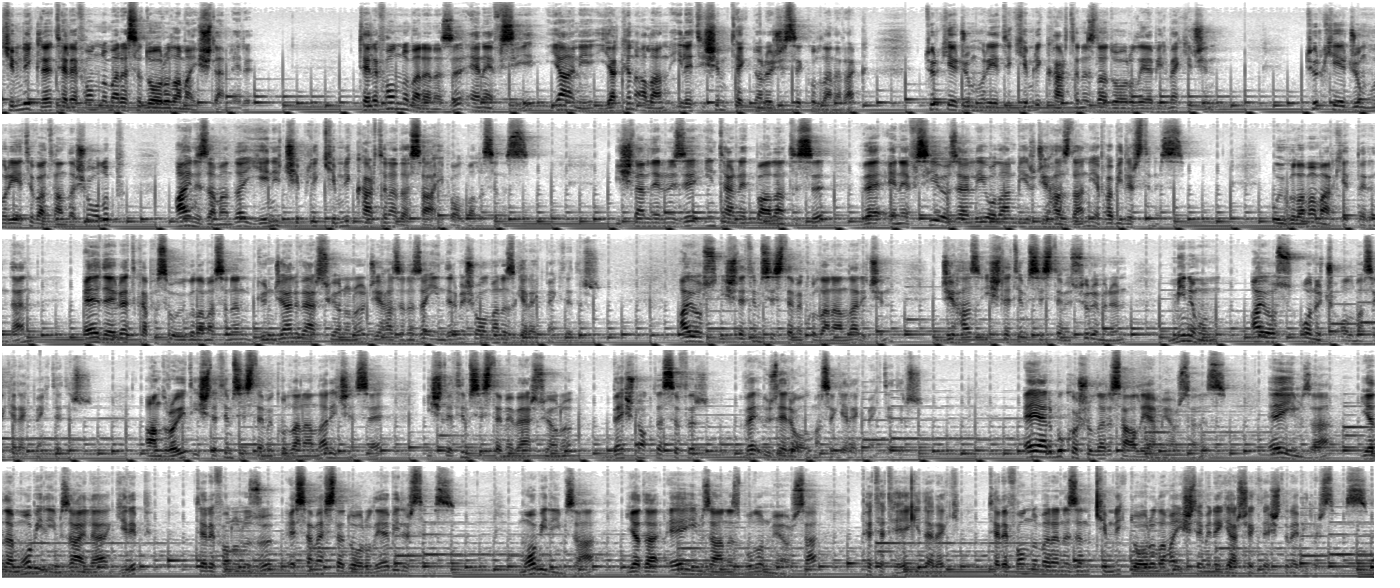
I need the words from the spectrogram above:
Kimlikle telefon numarası doğrulama işlemleri. Telefon numaranızı NFC yani yakın alan iletişim teknolojisi kullanarak Türkiye Cumhuriyeti kimlik kartınızla doğrulayabilmek için Türkiye Cumhuriyeti vatandaşı olup aynı zamanda yeni çipli kimlik kartına da sahip olmalısınız. İşlemlerinizi internet bağlantısı ve NFC özelliği olan bir cihazdan yapabilirsiniz. Uygulama marketlerinden E-Devlet Kapısı uygulamasının güncel versiyonunu cihazınıza indirmiş olmanız gerekmektedir. iOS işletim sistemi kullananlar için cihaz işletim sistemi sürümünün minimum iOS 13 olması gerekmektedir. Android işletim sistemi kullananlar içinse işletim sistemi versiyonu 5.0 ve üzeri olması gerekmektedir. Eğer bu koşulları sağlayamıyorsanız, e-imza ya da mobil imza ile girip telefonunuzu SMS ile doğrulayabilirsiniz. Mobil imza ya da e-imzanız bulunmuyorsa PTT'ye giderek telefon numaranızın kimlik doğrulama işlemini gerçekleştirebilirsiniz.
